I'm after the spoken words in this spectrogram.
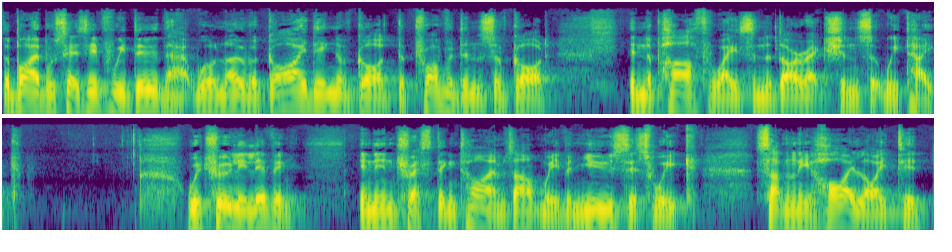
The Bible says if we do that, we'll know the guiding of God, the providence of God in the pathways and the directions that we take. We're truly living in interesting times, aren't we? The news this week suddenly highlighted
